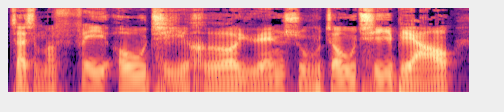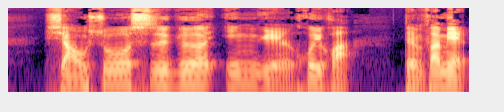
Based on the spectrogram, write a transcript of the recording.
在什么非欧几何、元素周期表、小说、诗歌、音乐、绘画等方面，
